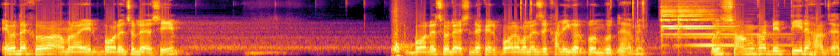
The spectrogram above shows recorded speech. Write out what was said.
এবার দেখো, আমরা এর পরে চলে আসি। পরে চলে আসি, দেখো, এর পরে বলে যে খালি ঘর পূরণ করতে হবে। সংখ্যাটি তিন হাজার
